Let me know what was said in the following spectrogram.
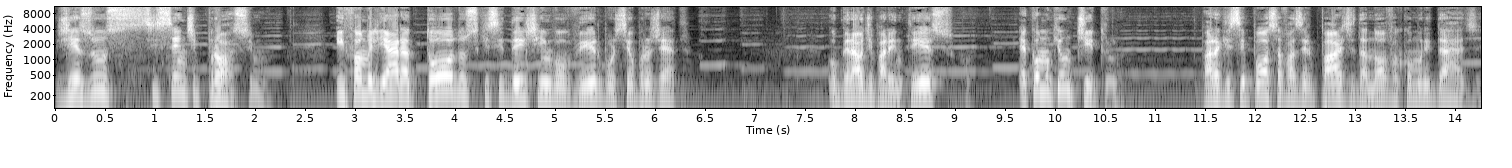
Jesus se sente próximo e familiar a todos que se deixem envolver por seu projeto. O grau de parentesco é como que um título para que se possa fazer parte da nova comunidade,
